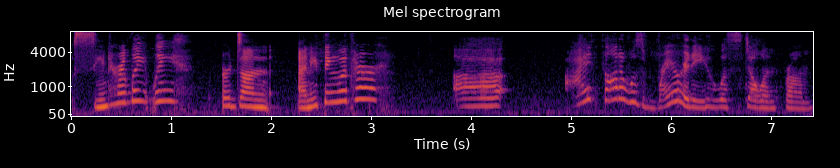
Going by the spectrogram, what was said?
seen her lately? Or done anything with her? Uh, I thought it was Rarity who was stolen from.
